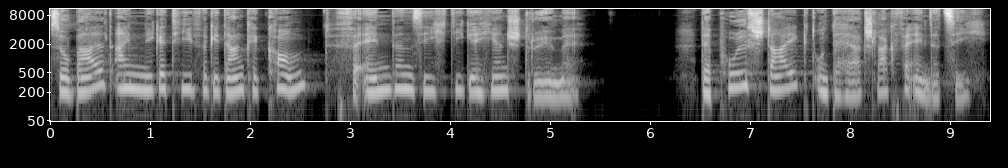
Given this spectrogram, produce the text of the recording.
Sobald ein negativer Gedanke kommt, verändern sich die Gehirnströme. Der Puls steigt und der Herzschlag verändert sich.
